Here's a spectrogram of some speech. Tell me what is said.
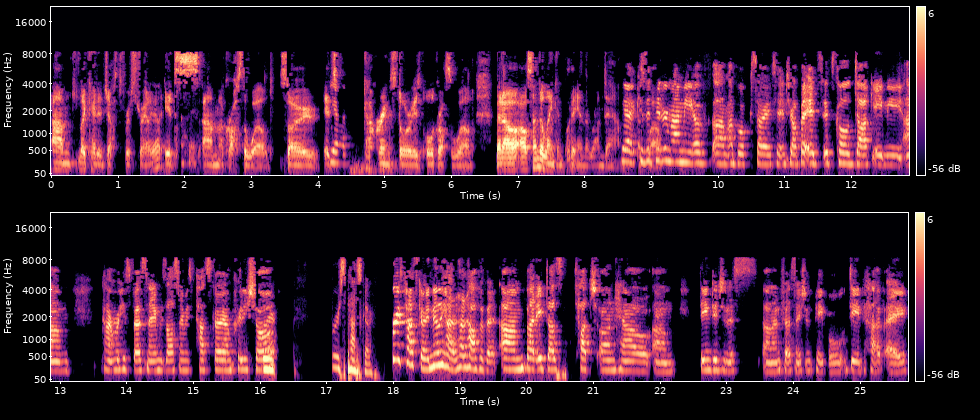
um, located just for Australia. It's okay. um, across the world. So it's yeah. covering stories all across the world. But I'll, I'll, send a link and put it in the rundown. Yeah, because it well. did remind me of um, a book. Sorry to interrupt, but it's it's called Dark Emu. Um, can't remember his first name. His last name is Pascoe. I'm pretty sure. Bruce Pascoe. Bruce Pascoe. Nearly had had half of it. Um, but it does touch on how um, the Indigenous um, and First Nation people did have a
